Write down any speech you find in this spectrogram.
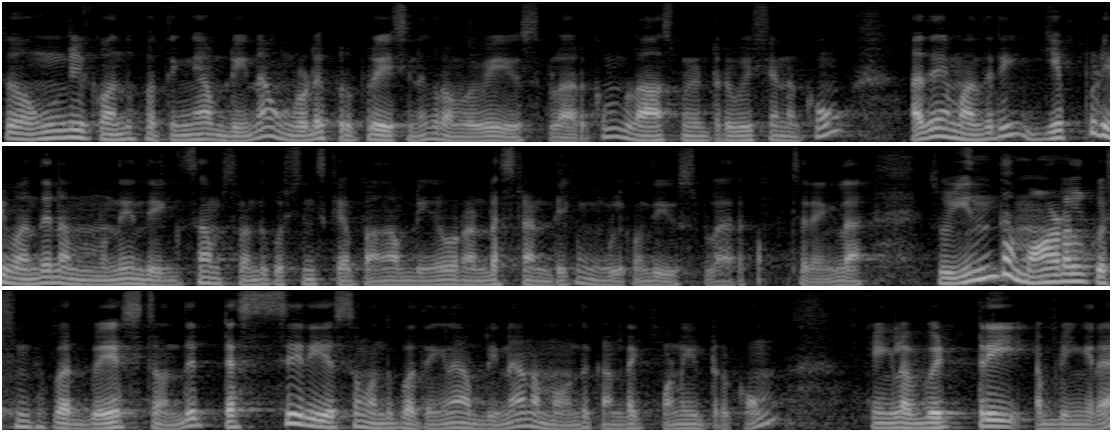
so உங்களுக்கு வந்து பார்த்திங்க அப்படின்னா உங்களோட ப்ரிப்பரேஷனுக்கு ரொம்பவே யூஸ்ஃபுல்லாக இருக்கும். லாஸ்ட் மினிட் ரிவிஷனுக்கும் அதே மாதிரி எப்படி வந்து நம்ம வந்து இந்த எக்ஸாம்ஸ் வந்து கொஷின்ஸ் கேட்பாங்க அப்படிங்கிற ஒரு அண்டர்ஸ்டாண்டிங்கும் உங்களுக்கு வந்து யூஸ்ஃபுல்லாக இருக்கும். சரிங்களா? ஸோ இந்த மாடல் கொஷின் பேப்பர் பேஸ்ட் வந்து டெஸ்ட் சீரியஸும் வந்து பார்த்திங்கன்னா அப்படின்னா நம்ம வந்து கண்டக்ட் பண்ணிகிட்ருக்கோம் ஓகேங்களா? வெற்றி அப்படிங்கிற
